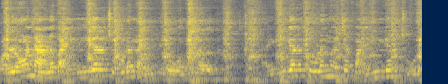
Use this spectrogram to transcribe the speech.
ഉള്ളതുകൊണ്ടാണ് ഭയങ്കര ചൂടെന്ന് എനിക്ക് തോന്നുന്നത്. ഭയങ്കര ചൂടെന്ന് വെച്ചാൽ ഭയങ്കര ചൂട്.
